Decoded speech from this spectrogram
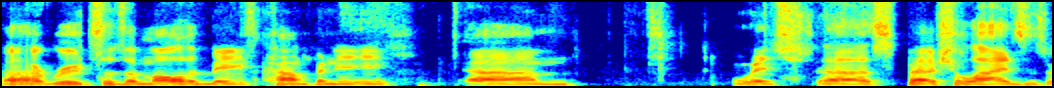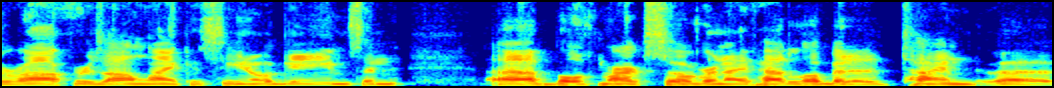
Uh, Rootz is a Malta-based company um, which uh, specializes or offers online casino games. And uh, both Mark Silver and I've had a little bit of time uh,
